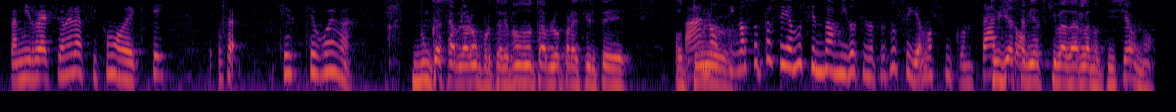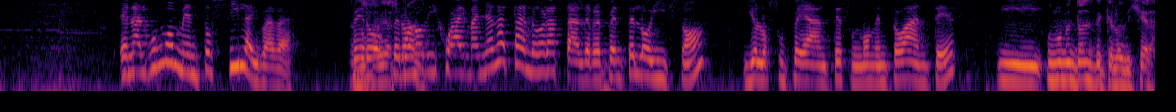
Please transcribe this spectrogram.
O sea, mi reacción era así como de, ¿qué? O sea, qué, qué hueva. Nunca se hablaron por teléfono, no te habló para decirte... Ah, no, si nosotros seguíamos siendo amigos y nosotros seguíamos en contacto. ¿Tú ya sabías que iba a dar la noticia o no? En algún momento sí la iba a dar. Pero no Pero, no dijo, ay, mañana tal hora tal. De repente lo hizo. Y yo lo supe antes, un momento antes. Y Un momento antes de que lo dijera.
